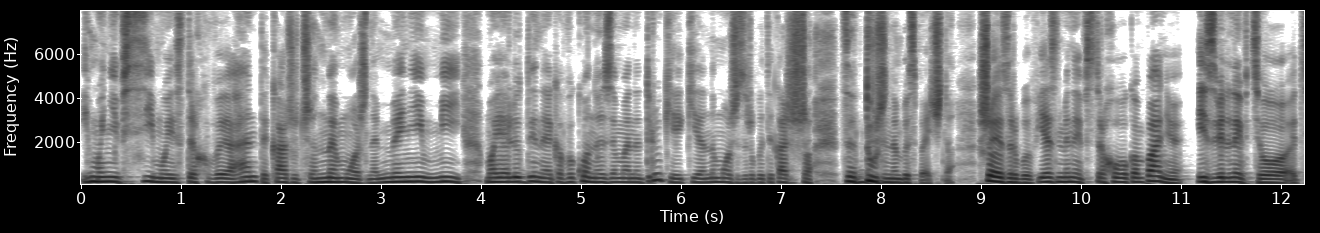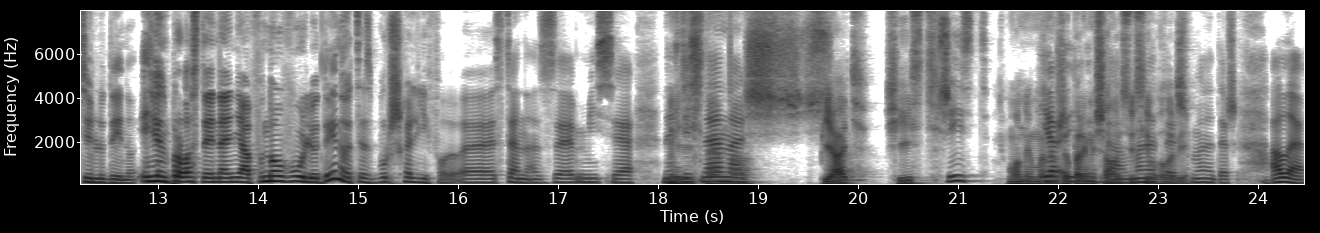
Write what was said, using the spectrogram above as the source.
і мені всі мої страхові агенти кажуть, що не можна. Мені мій моя людина, яка виконує за мене трюки, які я не можу зробити, каже, що це дуже небезпечно. Що я зробив? Я змінив страхову компанію і звільнив цього, цю людину. І він просто найняв нову людину. Це з Бурж Халіфа, е, сцена з місія нездійснена. 5, 6. шість. Вони в мене Я- вже перемішались да, усі в голові. Теж, мене теж. Але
